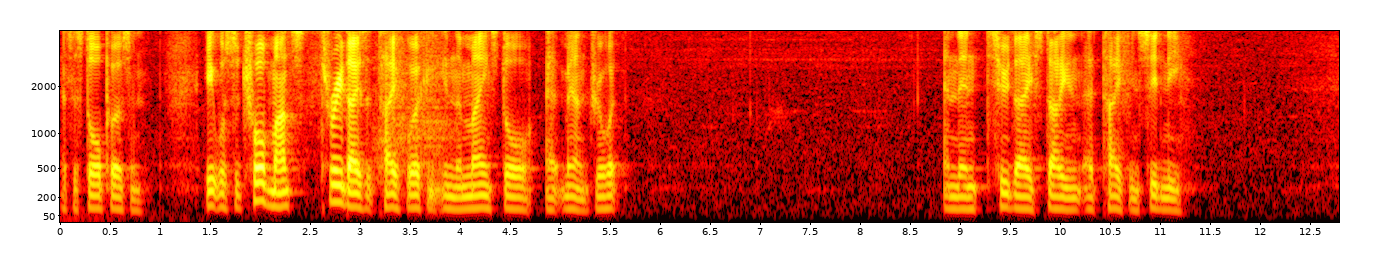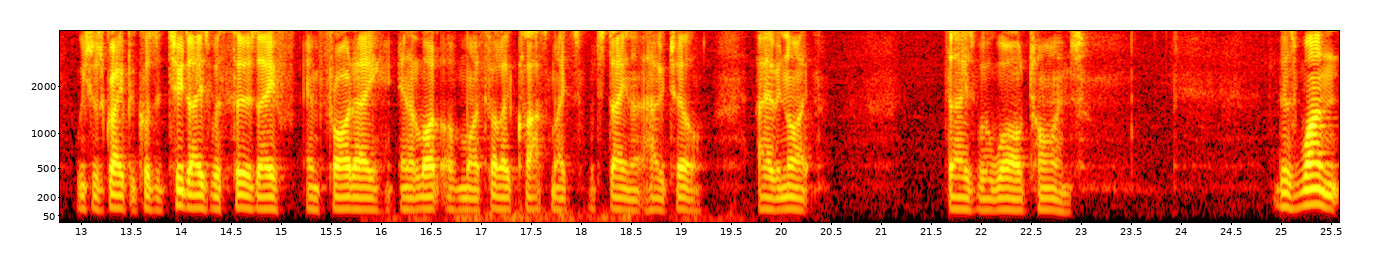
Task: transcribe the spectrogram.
as a store person. It was for 12 months, three days at TAFE working in the main store at Mount Druitt, and then two days studying at TAFE in Sydney, which was great because the two days were Thursday and Friday, and a lot of my fellow classmates would stay in a hotel overnight those were wild times. There's one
